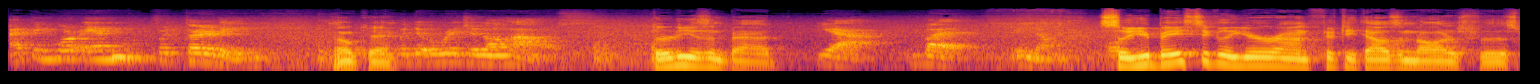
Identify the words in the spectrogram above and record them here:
I think we're in for thirty Okay, with the original house. thirty isn't bad. Yeah, but, you know. So you're basically you're around fifty thousand dollars for this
